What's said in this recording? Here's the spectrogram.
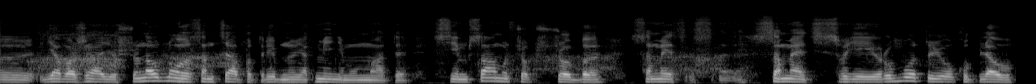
е, я вважаю, що на одного самця потрібно як мінімум мати 7 самочок, щоб самець, самець своєю роботою окупляв,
